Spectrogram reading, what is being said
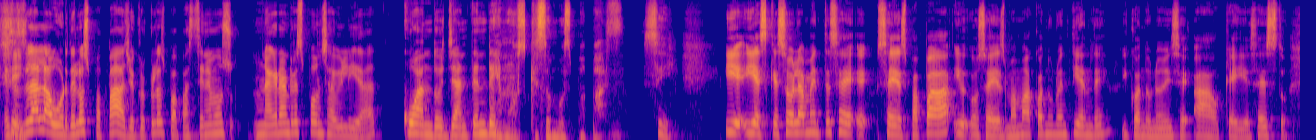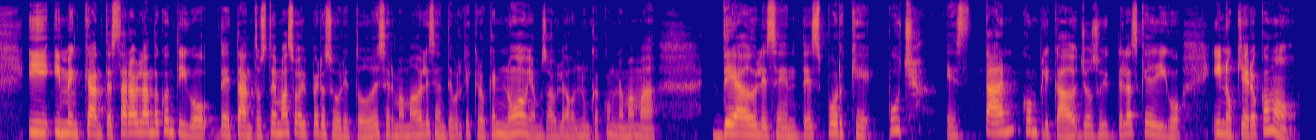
Esa Sí. es la labor de los papás. Yo creo que los papás tenemos una gran responsabilidad cuando ya entendemos que somos papás. Sí. Y, y es que solamente se, eh, se es papá y- o se es mamá cuando uno entiende y cuando uno dice, ah, ok, es esto. Y, y me encanta estar hablando contigo de tantos temas hoy, pero sobre todo de ser mamá adolescente, porque creo que no habíamos hablado nunca con una mamá de adolescentes, porque, pucha, es tan complicado. Yo soy de las que digo, y no quiero como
